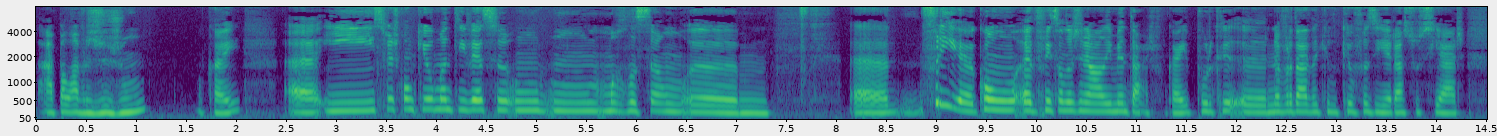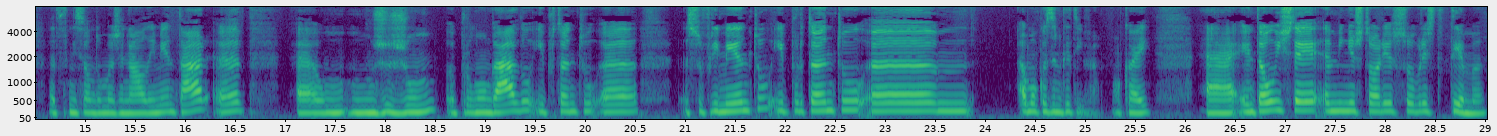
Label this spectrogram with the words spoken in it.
à palavra jejum, ok? Uh, e isso fez com que eu mantivesse um, um, uma relação uh, uh, fria com a definição da janela alimentar, ok? Porque, na verdade, aquilo que eu fazia era associar a definição de uma janela alimentar a, a um, um, jejum prolongado e, portanto, a sofrimento e, portanto, a uma coisa negativa, ok? então, isto é a minha história sobre este tema.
